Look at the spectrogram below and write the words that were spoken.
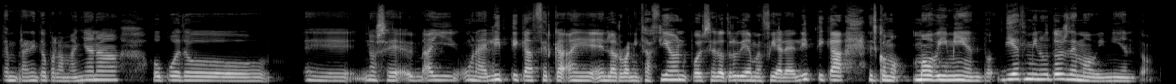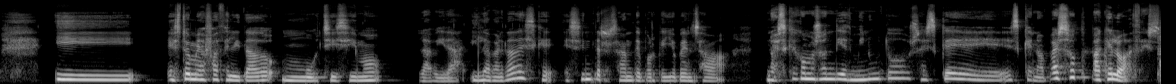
tempranito por la mañana o puedo eh, no sé, hay una elíptica cerca eh, en la urbanización, pues el otro día me fui a la elíptica, es como movimiento, 10 minutos de movimiento. Y esto me ha facilitado muchísimo la vida. Y la verdad es que es interesante porque yo pensaba, no es que como son 10 minutos, es que es que no, ¿para eso para qué lo haces?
